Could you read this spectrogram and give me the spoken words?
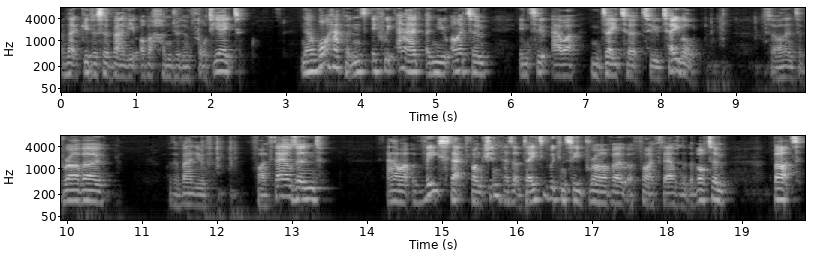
and that gives us a value of 148. Now what happens if we add a new item into our data2 table? So I'll enter Bravo with a value of 5000. Our VStack function has updated. We can see Bravo of 5000 at the bottom, but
